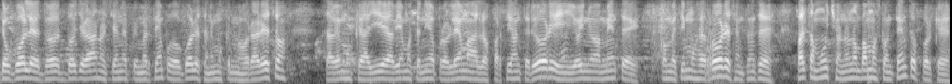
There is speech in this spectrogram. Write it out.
dos goles, dos, dos llegadas en el primer tiempo, dos goles, tenemos que mejorar eso. Sabemos que allí habíamos tenido problemas los partidos anteriores y hoy nuevamente cometimos errores, entonces falta mucho, no nos vamos contentos porque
